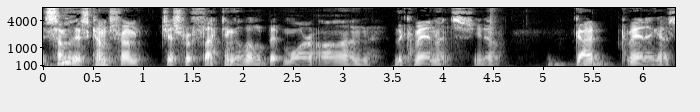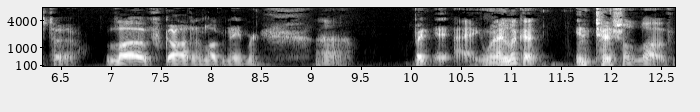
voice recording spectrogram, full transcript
some of this comes from just reflecting a little bit more on the commandments. You know, God commanding us to love God and love neighbor. Uh, but I, when I look at intentional love,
